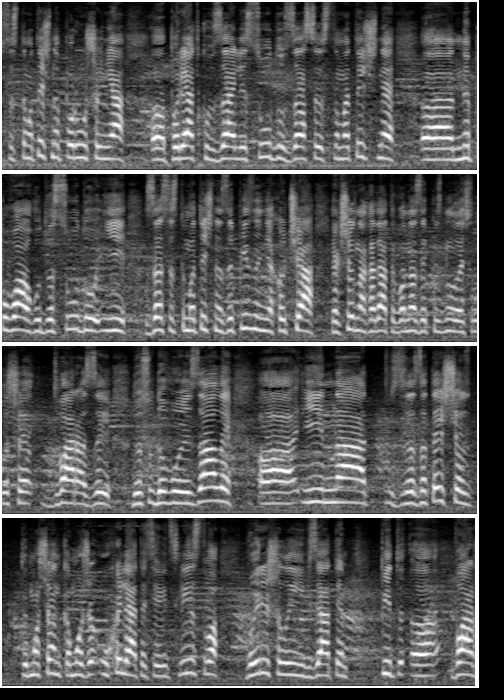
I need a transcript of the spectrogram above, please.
систематичне порушення е, порядку в залі суду, за систематичне е, неповагу до суду і за систематичне запізнення. Хоча, якщо нагадати, вона запізнилася лише два рази до судової зали. І на за, те, що Тимошенко може ухилятися від слідства, вирішили її взяти під варту.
